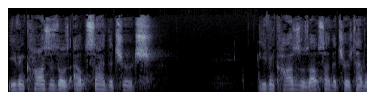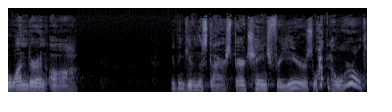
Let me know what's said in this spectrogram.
Even causes those outside the church, even causes those outside the church to have wonder and awe. We've been giving this guy our spare change for years. What in the world?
